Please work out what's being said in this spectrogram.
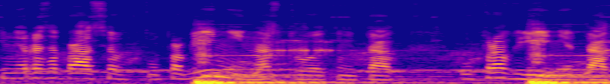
немножко не разобрался в управлении настройками. Так, управление, так.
